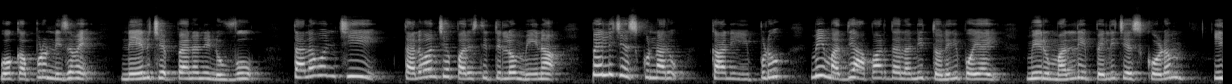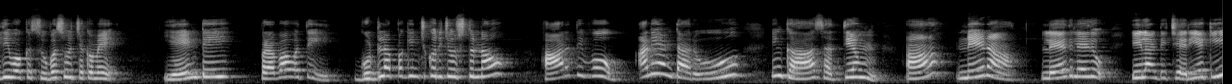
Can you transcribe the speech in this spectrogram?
ఒకప్పుడు నిజమే నేను చెప్పానని నువ్వు తల వంచి తల వంచే పరిస్థితుల్లో మీనా పెళ్ళి చేసుకున్నారు. కానీ ఇప్పుడు మీ మధ్య అపార్థాలన్నీ తొలగిపోయాయి. మీరు మళ్ళీ పెళ్ళి చేసుకోవడం ఇది ఒక శుభసూచకమే ఏంటి ప్రభావతి గుడ్లు అప్పగించుకొని చూస్తున్నావు? హారతివ్వు అని అంటారు. ఇంకా సత్యం "ఆ, నేనా? లేదు లేదు. ఇలాంటి చర్యకి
